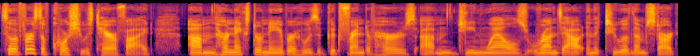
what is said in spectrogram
So, at first, of course, she was terrified. Um, her next door neighbor, who was a good friend of hers, um, Jean Wells, runs out, and the two of them start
